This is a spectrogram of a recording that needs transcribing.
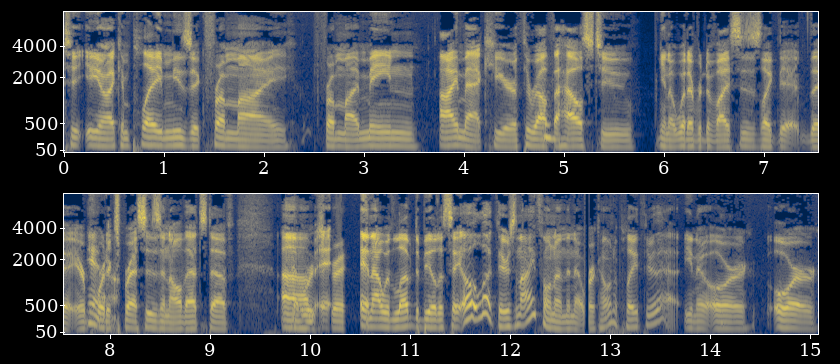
to you know I can play music from my from my main iMac here throughout the mm-hmm. house to you know whatever devices like the the Airport Yeah. Expresses and all that stuff. Um, and I would love to be able to say, "Oh, look, there's an iPhone on the network. I want to play through that," you know, or or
